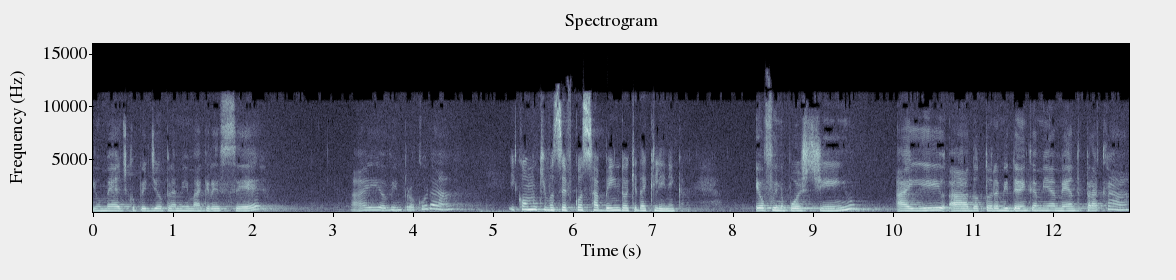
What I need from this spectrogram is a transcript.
e o médico pediu para me emagrecer. Aí eu vim procurar. E como que você ficou sabendo aqui da clínica? Eu fui no postinho, aí a doutora me deu encaminhamento para cá.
